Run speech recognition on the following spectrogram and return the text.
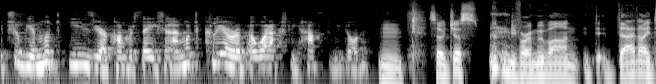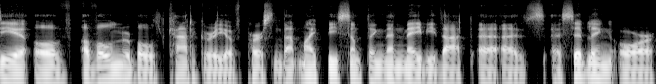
it should be a much easier conversation and much clearer about what actually has to be done. Mm. So, just before I move on, th- that idea of a vulnerable category of person, that might be something then maybe that uh, a, a, sibling or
